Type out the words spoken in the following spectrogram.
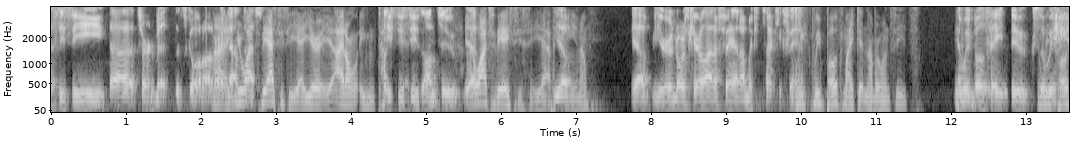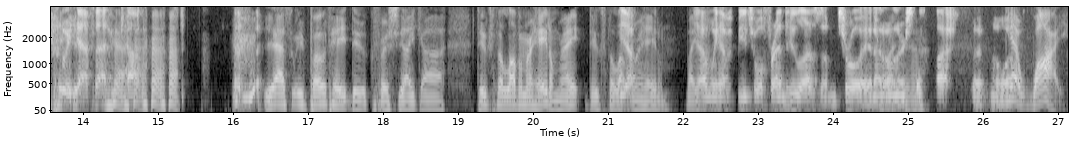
SEC uh, tournament that's going on right, Right, now. you watch the SEC, yeah. You're. I don't even touch the ACC's SEC. on too. Yeah. I watch the ACC, yeah. Yep. You know, yep. You're a North Carolina fan. I'm a Kentucky fan, we, we both might get number one seats, and we both hate Duke, so We we both hate we Duke. have that. in yes, we both hate Duke. First, like, uh, Duke's the love him or hate him, right? Duke's the love Yep. him or hate him. Like, yeah, we have a mutual friend who loves them, Troy, and I don't understand why. But oh well. yeah, why?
